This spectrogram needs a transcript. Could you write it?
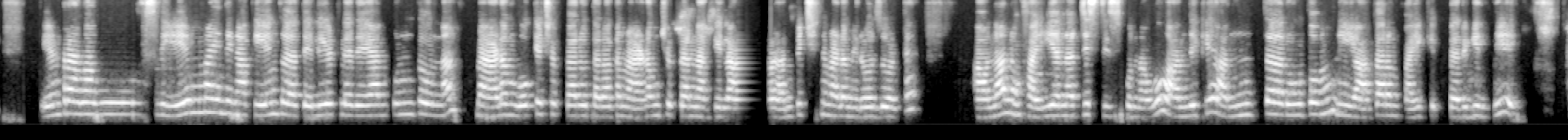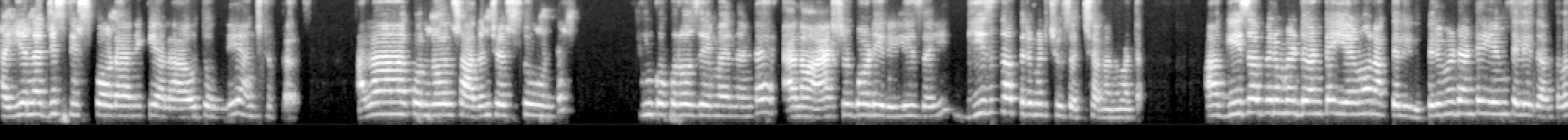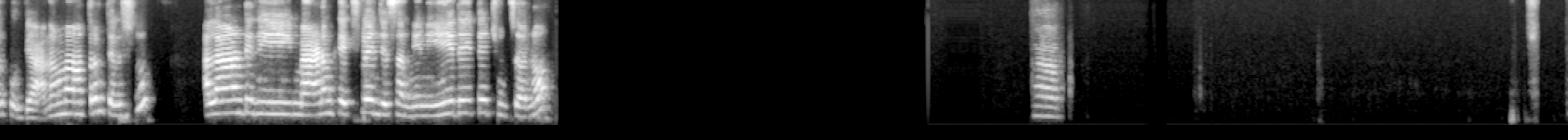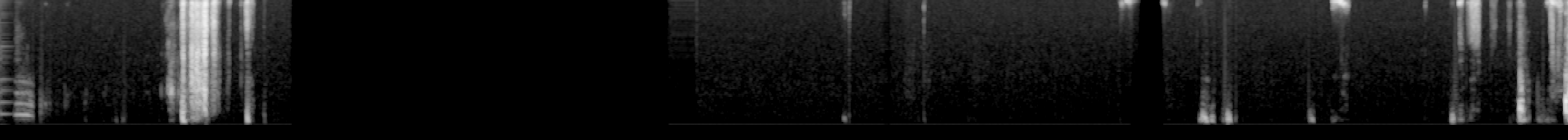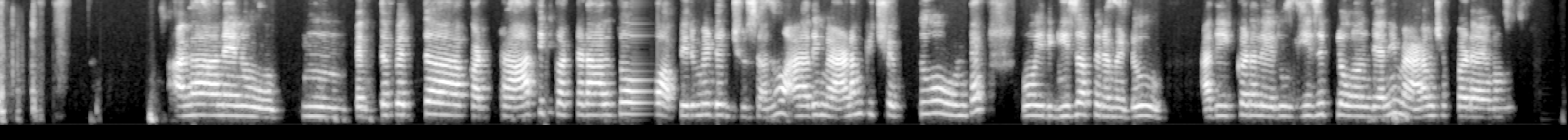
ఏంట్రా బాబు అసలు ఏమైంది? నాకు ఏం తెలియట్లేదే అనుకుంటూ ఉన్నా. మేడం ఓకే చెప్పారు. తర్వాత మేడం చెప్పారు నాకు ఇలా అనిపించింది మేడం ఈ రోజు అంటే. అవునా? నువ్వు హై ఎనర్జీస్ తీసుకున్నావు. అందుకే అంత రూపం నీ ఆకారం పైకి పెరిగింది. హై ఎనర్జీస్ తీసుకోవడానికి అలా అవుతుంది అని చెప్పారు. అలా కొన్ని రోజులు సాధన చేస్తూ ఉంటే ఇంకొక రోజు ఏమైందంటే నా యాస్ట్రల్ బాడీ రిలీజ్ అయ్యి గీజా పిరమిడ్ చూసి వచ్చాను అనమాట ఆ గీజా పిరమిడ్ అంటే ఏమో నాకు తెలియదు పిరమిడ్ అంటే ఏం తెలియదు అంతవరకు ధ్యానం మాత్రం తెలుసు. అలాంటిది మేడంకి ఎక్స్ప్లెయిన్ చేశాను. నేను ఏదైతే చూసానో అలా నేను పెద్ద పెద్ద రాతి కట్టడాలతో ఆ పిరమిడ్ చూసాను అది మేడం కి చెప్తూ ఉంటే ఓ ఇది గీజా పిరమిడ్. అది ఇక్కడ లేదు. ఈజిప్ట్లో ఉంది అని మేడం చెప్పాడేమో.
